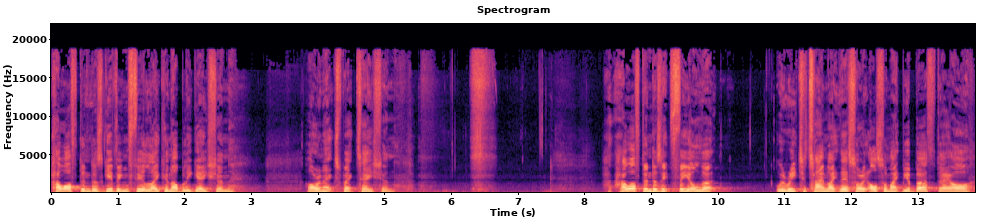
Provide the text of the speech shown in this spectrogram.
how often does giving feel like an obligation or an expectation? How often does it feel that we reach a time like this, or it also might be a birthday, or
